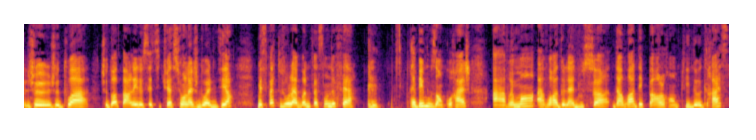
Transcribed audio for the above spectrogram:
je, je, dois, je dois parler de cette situation-là, je dois le dire. Mais c'est pas toujours la bonne façon de faire. La Bible nous encourage à vraiment avoir de la douceur, d'avoir des paroles remplies de grâce.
